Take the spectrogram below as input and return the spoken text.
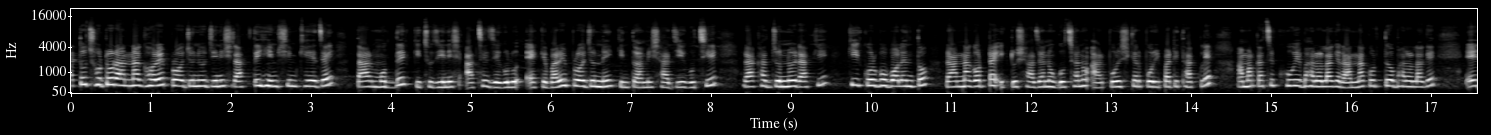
এত ছোট রান্নাঘরে প্রয়োজনীয় জিনিস রাখতে হিমশিম খেয়ে যায় তার মধ্যে কিছু জিনিস আছে যেগুলো একেবারেই প্রয়োজন নেই, কিন্তু আমি সাজিয়ে গুছিয়ে রাখার জন্যই রাখি। কি করব বলেন তো? রান্নাঘরটা একটু সাজানো গোছানো আর পরিষ্কার পরিপাটি থাকলে আমার কাছে খুবই ভালো লাগে, রান্না করতেও ভালো লাগে। এই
